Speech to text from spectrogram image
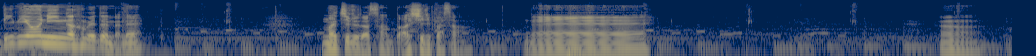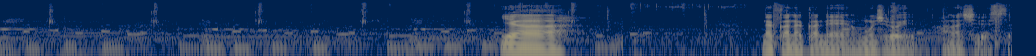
微妙に韻が踏めてんだね。マチルダさんとアシリパさん。ねえうん。いやなかなかね面白い話でした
